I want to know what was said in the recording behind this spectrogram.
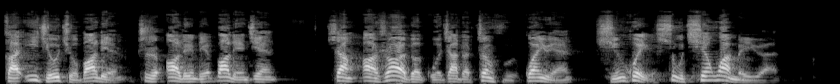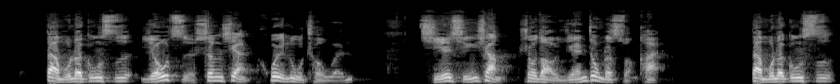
在一九九八年至二零零八年间，向二十二个国家的政府官员行贿数千万美元，戴姆勒公司由此深陷贿赂丑闻，企业形象受到严重的损害。戴姆勒公司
